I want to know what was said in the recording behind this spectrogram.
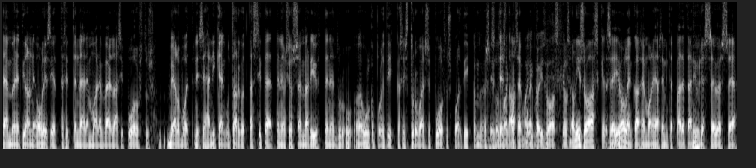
tämmöinen tilanne olisi, että sitten näiden maiden välillä olisi puolustusvelvoitte, niin sehän ikään kuin tarkoittaa sitä, että ne olisi jossain määrin yhteinen ulkopolitiikka, siis turvallisuus- ja puolustuspolitiikka myös. Se on aika, aika iso askel. Se on iso askel. Se ei mm. ole ollenkaan semmoinen asia, mitä päätetään yhdessä yössä. Ja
